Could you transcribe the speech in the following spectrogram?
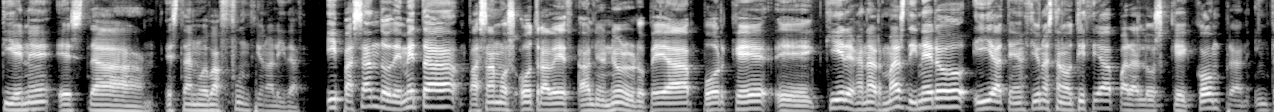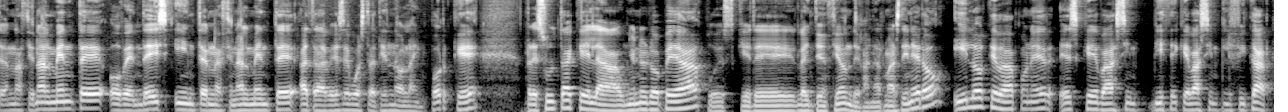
tiene esta nueva funcionalidad. Y pasando de meta, pasamos otra vez a la Unión Europea porque eh, quiere ganar más dinero y atención a esta noticia para los que compran internacionalmente o vendéis internacionalmente a través de vuestra tienda online. Porque resulta que la Unión Europea pues quiere la intención de ganar más dinero y lo que va a poner es que va dice que va a simplificar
